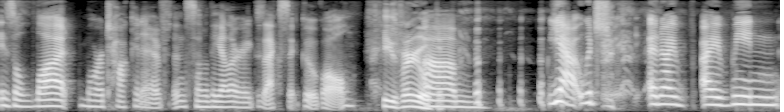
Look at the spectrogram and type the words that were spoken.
is a lot more talkative than some of the other execs at Google. He's very open. Um, yeah, which, and I, I mean,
